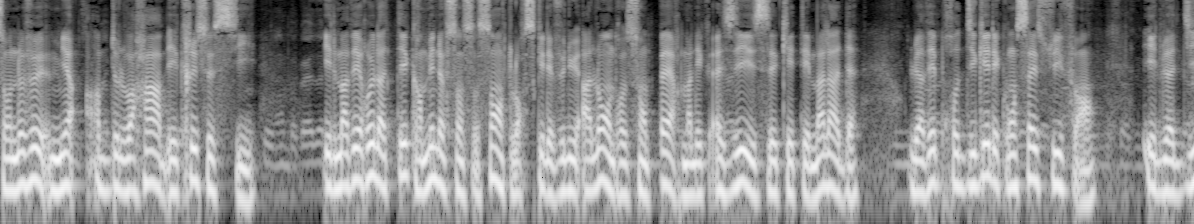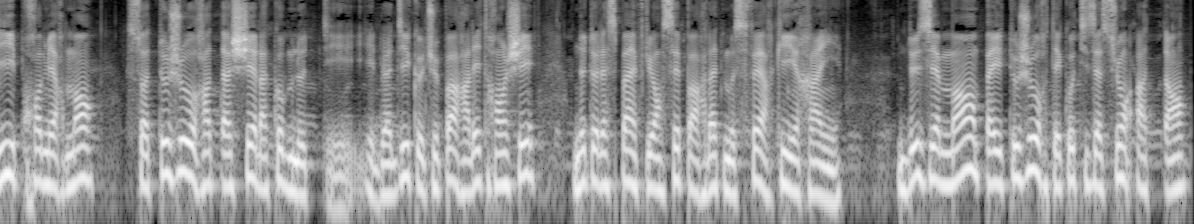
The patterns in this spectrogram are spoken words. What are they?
Son neveu Mia Abdul Wahab écrit ceci. Il m'avait relaté qu'en 1960, lorsqu'il est venu à Londres, son père Malik Aziz, qui était malade, lui avait prodigué les conseils suivants. Il lui a dit, premièrement, sois toujours attaché à la communauté. Il lui a dit que tu pars à l'étranger ne te laisse pas influencer par l'atmosphère qui y règne. Deuxièmement, paye toujours tes cotisations à temps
